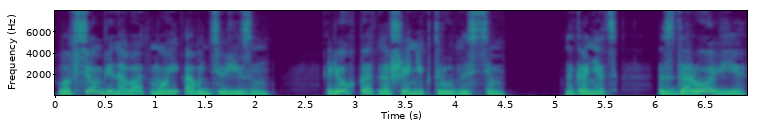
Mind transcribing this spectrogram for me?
Во всем виноват мой авантюризм, легкое отношение к трудностям. Наконец, здоровье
